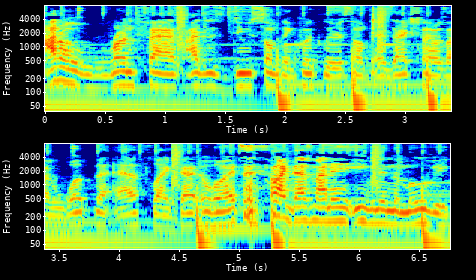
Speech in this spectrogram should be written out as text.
I don't run fast. I just do something quickly or something. And Zack Snyder was like, what the F? Like that, what? like that's not in, even in the movie.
